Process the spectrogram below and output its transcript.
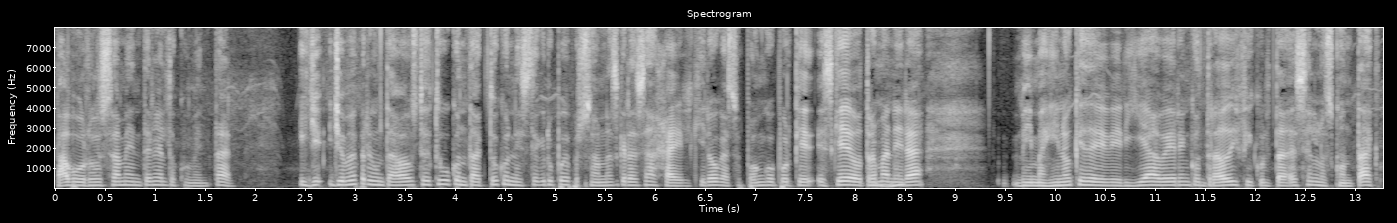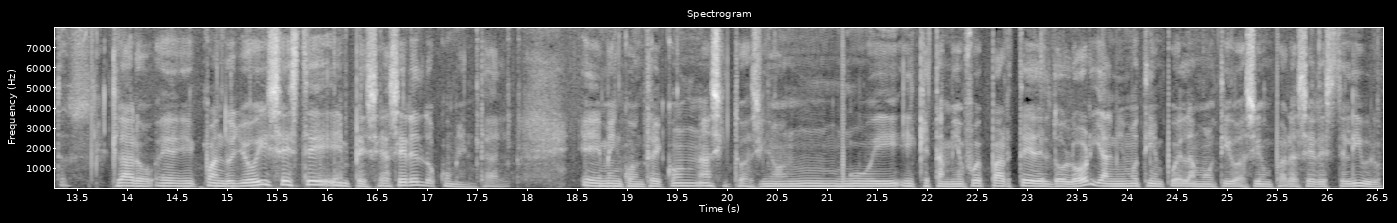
pavorosamente en el documental. Y yo, me preguntaba, ¿usted tuvo contacto con este grupo de personas gracias a Jael Quiroga, supongo? Porque es que de otra manera me imagino que debería haber encontrado dificultades en los contactos. Claro, eh, cuando yo hice este, empecé a hacer el documental, eh, me encontré con una situación muy, y que también fue parte del dolor y al mismo tiempo de la motivación para hacer este libro.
